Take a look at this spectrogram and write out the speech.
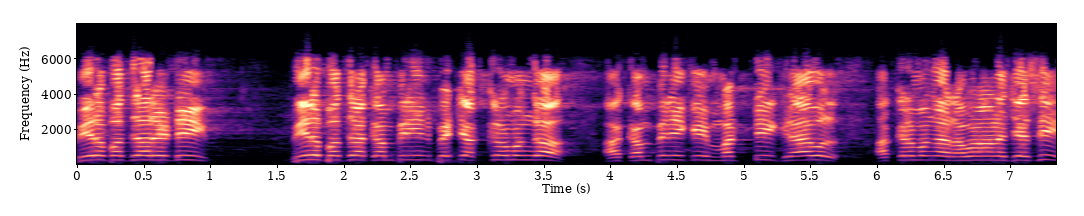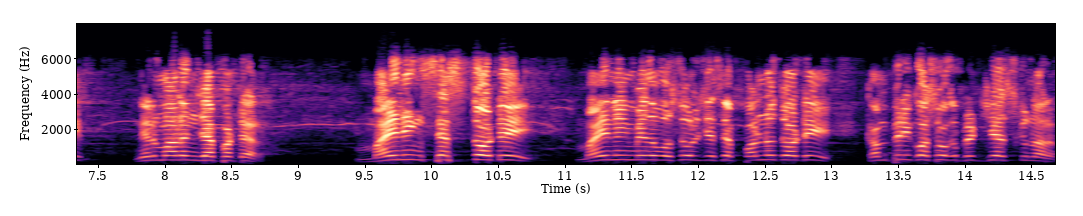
వీరభద్రారెడ్డి వీరభద్ర కంపెనీని పెట్టి అక్రమంగా ఆ కంపెనీకి మట్టి గ్రావెల్ అక్రమంగా రవాణా చేసి నిర్మాణం చేపట్టారు. మైనింగ్ సెస్ తోటి మైనింగ్ మీద వసూలు చేసే పన్నుతోటి కంపెనీ కోసం ఒక బ్రిడ్జ్ చేసుకున్నారు.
